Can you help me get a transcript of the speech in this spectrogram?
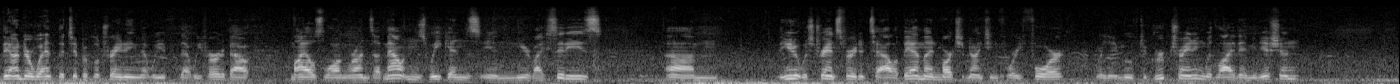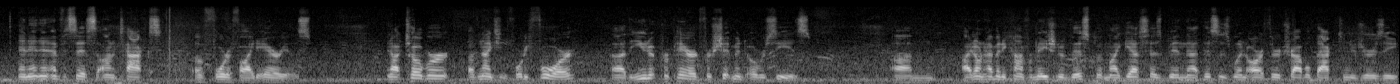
They underwent the typical training that we've that we've heard about: miles-long runs up mountains, weekends in nearby cities. Um, the unit was transferred to Alabama in March of 1944, where they moved to group training with live ammunition and an emphasis on attacks of fortified areas. In October of 1944, uh, the unit prepared for shipment overseas. Um, I don't have any confirmation of this, but my guess has been that this is when Arthur traveled back to New Jersey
